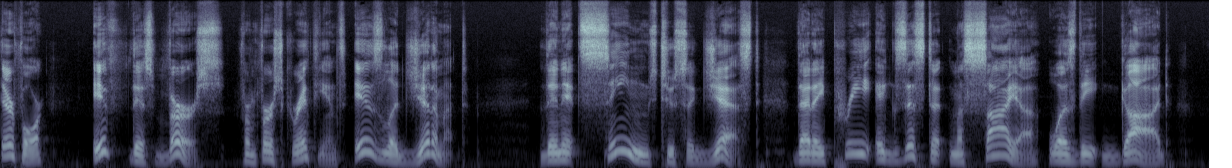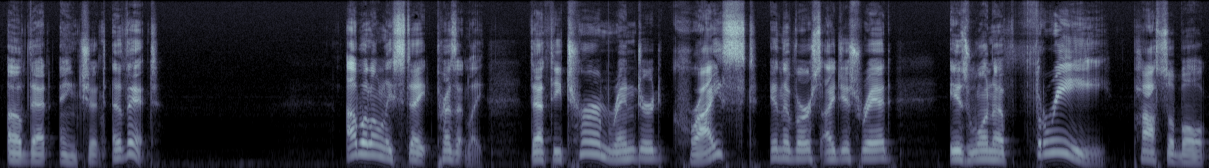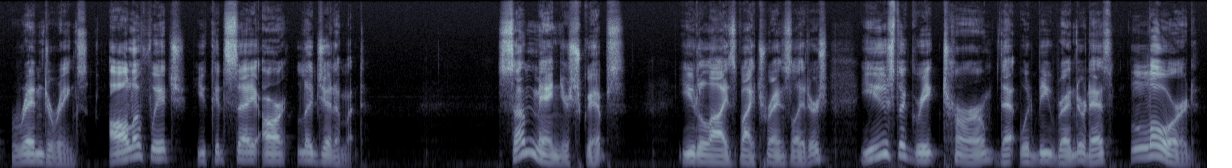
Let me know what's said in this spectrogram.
Therefore, if this verse from 1 Corinthians is legitimate, then it seems to suggest that a pre existent Messiah was the God of that ancient event. I will only state presently that the term rendered Christ in the verse I just read is one of three possible renderings, all of which you could say are legitimate. Some manuscripts, utilized by translators, use the Greek term that would be rendered as Lord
